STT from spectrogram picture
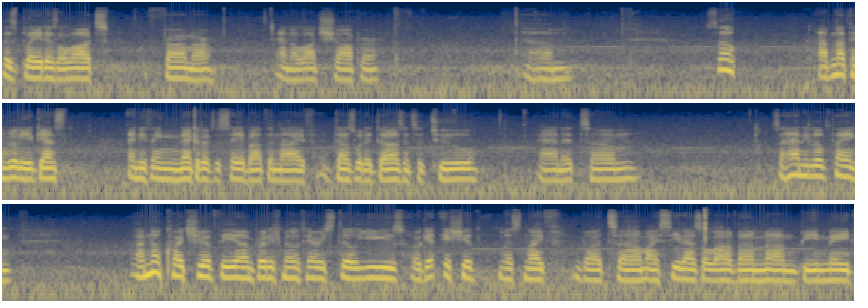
this blade is a lot firmer and a lot sharper. So I have nothing really against anything negative to say about the knife. It does what it does. It's a tool, and it's um, it's a handy little thing. I'm not quite sure if the um, British military still use or get issued this knife, but um, I see there's a lot of them um, being made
